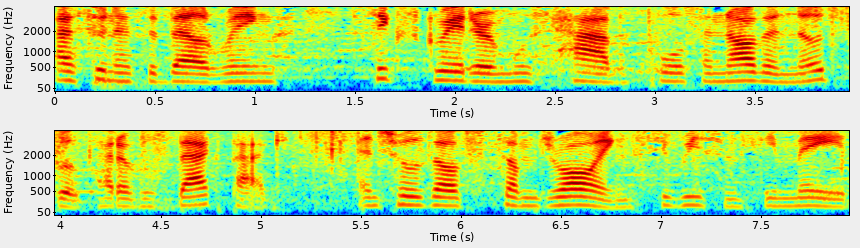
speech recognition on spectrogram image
As soon as the bell rings, sixth grader Musab pulls another notebook out of his backpack and shows off some drawings he recently made.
